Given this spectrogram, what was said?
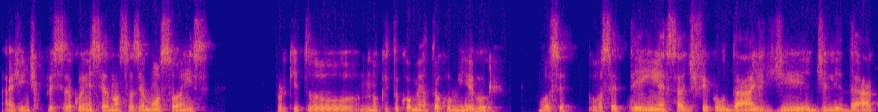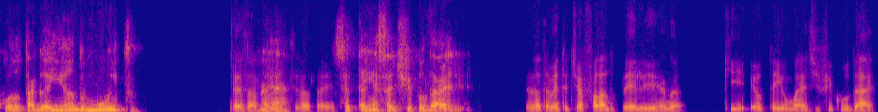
a gente precisa conhecer nossas emoções, porque tu, no que tu comentou comigo, você, você tem essa dificuldade de, de lidar quando tá ganhando muito, né? Exatamente, exatamente. Você tem gente- essa eu- dificuldade. Exatamente, eu tinha falado para ele, Renan, que eu tenho mais dificuldade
